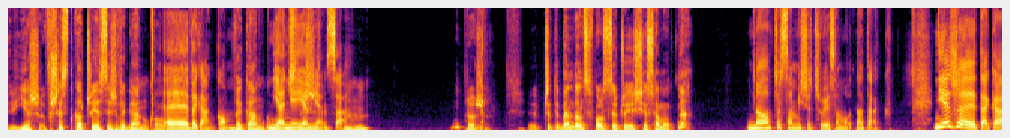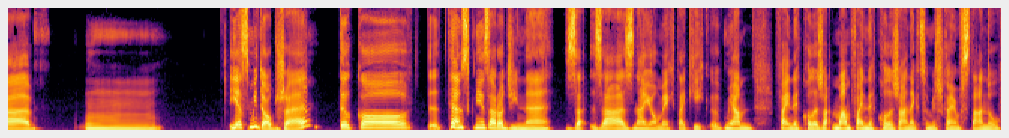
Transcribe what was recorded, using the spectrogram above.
Jesz wszystko, czy jesteś weganką? E, weganką. Weganką Ja nie jesteś. jem mięsa. Mhm. No Proszę. Czy ty będąc w Polsce czujesz się samotna? No, czasami się czuję samotna, tak. Nie, że taka mm, jest mi dobrze, tylko y, tęsknię za rodzinę, za, za znajomych takich. Miałam fajnych koleżanek, mam fajnych koleżanek, co mieszkają w Stanach,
